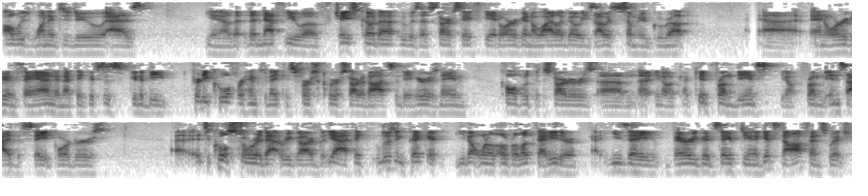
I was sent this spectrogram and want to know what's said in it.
always wanted to do as you know, the, the nephew of Chad Cota, who was a star safety at Oregon a while ago. He's always somebody who grew up uh, an Oregon fan, and I think this is going to be pretty cool for him to make his first career start at Autzen to hear his name called with the starters. Um, uh, you know, a kid from the ins- you know from inside the state borders. Uh, it's a cool story that regard, but yeah, I think losing Pickett, you don't want to overlook that either. He's a very good safety, and it gets an offense which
